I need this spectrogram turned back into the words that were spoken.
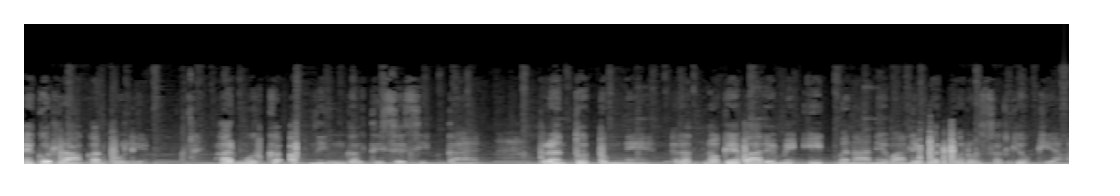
वे गुर्राकर बोले, हर मूर्ख अपनी गलती से सीखता है, परंतु तुमने रत्नों के बारे में ईट बनाने वाले पर भरोसा क्यों किया?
